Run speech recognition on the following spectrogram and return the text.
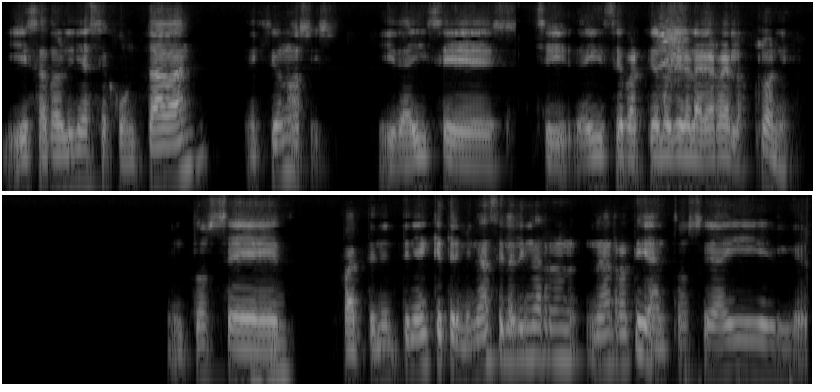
Y esas dos líneas se juntaban en Geonosis. Y de ahí se, sí, de ahí se partió lo que era la guerra de los clones. Entonces, para tener- tenían que terminarse la línea narrativa. Entonces ahí el,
